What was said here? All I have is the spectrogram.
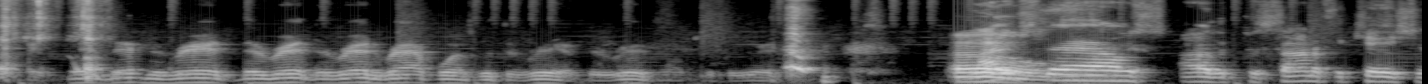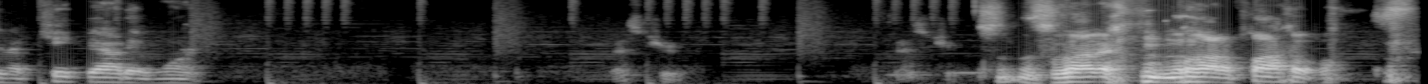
They're, they're the red, the red, the red rap ones with the rib. The red ones with the red. Oh, Lifestyles are the personification of kicked out at one. That's true. That's true. It's, it's a lot of a lot of plot holes.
